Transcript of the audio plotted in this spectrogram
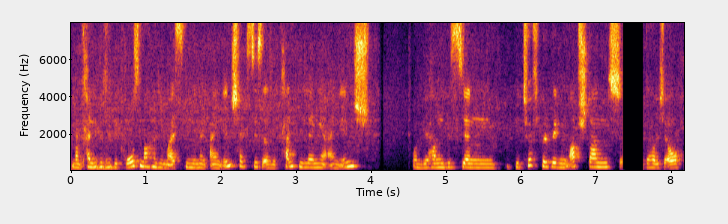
Man kann die beliebig groß machen. Die meisten nehmen ein Inch Hexis, also Kantenlänge ein Inch. Und wir haben ein bisschen getüftelt wegen dem Abstand. Da habe ich auch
